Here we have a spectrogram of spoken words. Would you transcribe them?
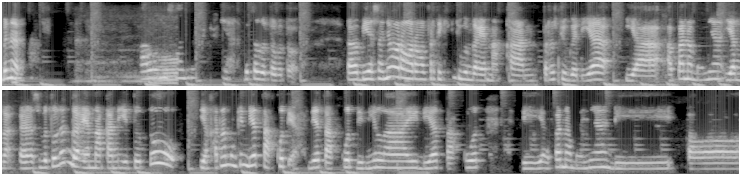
benar. Kalau oh. misalnya, ya betul betul betul. Uh, biasanya orang-orang overthinking juga nggak enakan. Terus juga dia ya apa namanya ya nggak uh, sebetulnya nggak enakan itu tuh ya karena mungkin dia takut ya. Dia takut dinilai, dia takut di apa namanya di uh,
